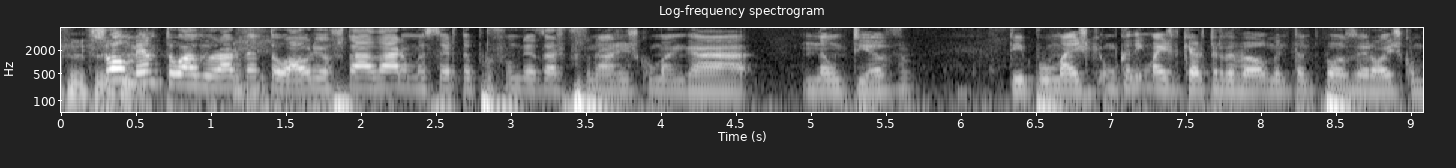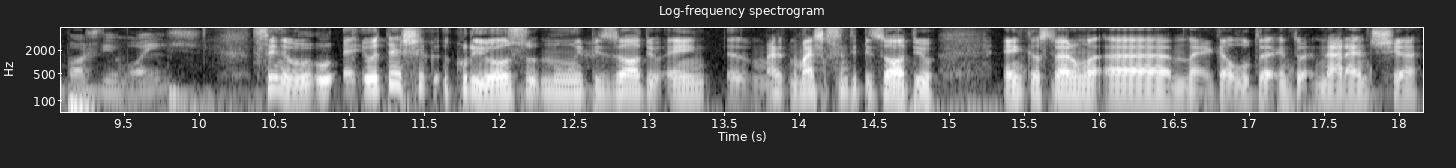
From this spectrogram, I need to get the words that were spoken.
Pessoalmente estou a adorar Vento Áureo. Está a dar uma certa profundeza às personagens que o mangá não teve. Tipo, mais, um bocadinho mais de character development, tanto para os heróis como para os vilões. Sim, eu, eu até achei curioso num episódio, em, eh, mais- no mais recente episódio, em que eles tiveram né, aquela luta entre Narantia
